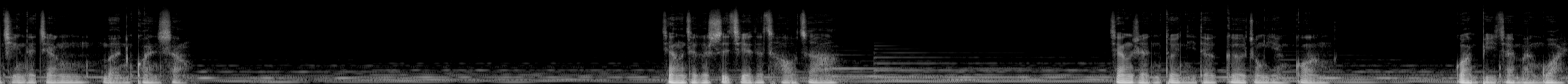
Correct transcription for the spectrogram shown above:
轻的将门关上，将这个世界的嘈杂，将人对你的各种眼光关闭在门外。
